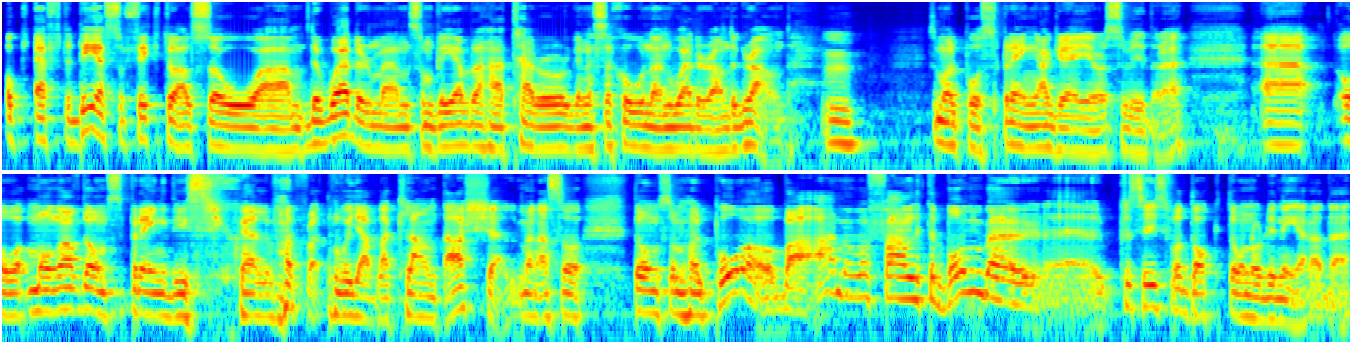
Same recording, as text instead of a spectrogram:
Och efter det så fick du alltså um, The Weathermen som blev den här terrororganisationen Weather Underground. Mm. Som höll på att spränga grejer och så vidare. Uh, och många av dem sprängde ju sig själva för att de var jävla klantarsel. Men alltså de som höll på och bara, ah, men vad fan, lite bomber, uh, precis vad doktorn ordinerade.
